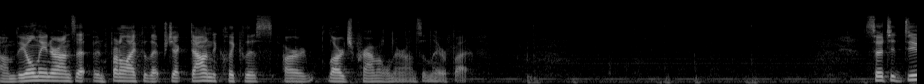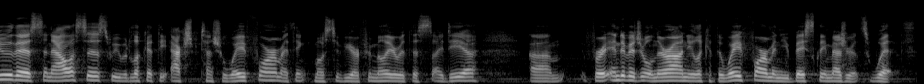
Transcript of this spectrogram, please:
Um, the only neurons that in frontal eye field that project down to colliculus are large pyramidal neurons in layer 5. So to do this analysis, we would look at the action potential waveform. I think most of you are familiar with this idea. Um, for an individual neuron, you look at the waveform and you basically measure its width.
